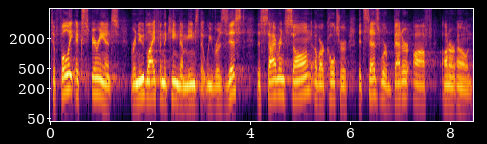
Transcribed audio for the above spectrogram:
To fully experience renewed life in the kingdom means that we resist the siren song of our culture that says we're better off on our own.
